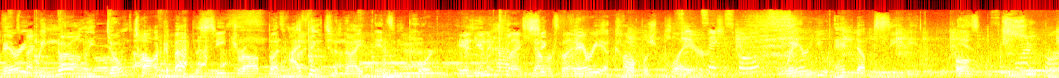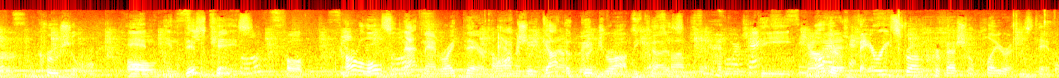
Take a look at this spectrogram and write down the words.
Barry, we expecting Carl to normally don't talk about the seat draw, but I think tonight it's important. He was When you have six very accomplished players, where you end up seated is super crucial. And in this case, folds. Carl Olson, that man right there, actually got a good draw because Seat four checks. the other very strong professional player at this table,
